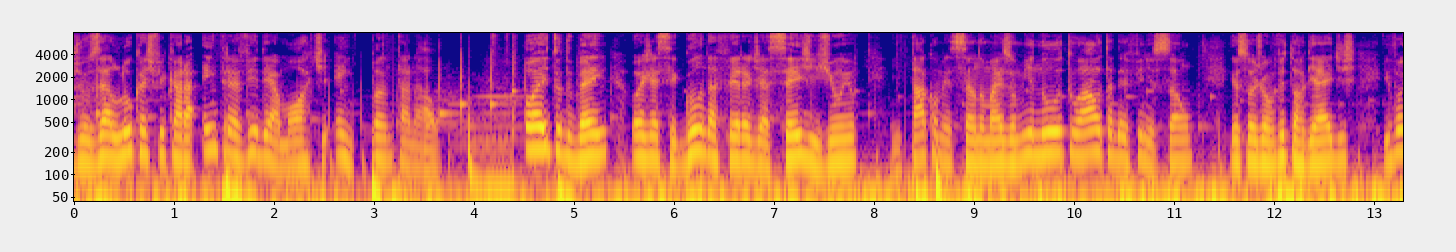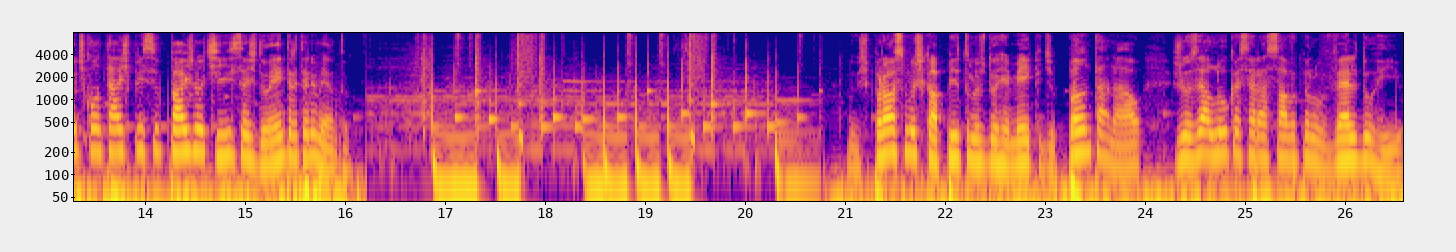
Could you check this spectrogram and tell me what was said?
José Lucas ficará entre a vida e a morte em Pantanal. Oi, tudo bem? Hoje é segunda-feira, dia 6 de junho, e tá começando mais um Minuto Alta Definição. Eu sou João Vitor Guedes e vou te contar as principais notícias do entretenimento. Nos próximos capítulos do remake de Pantanal, José Lucas será salvo pelo Velho do Rio.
